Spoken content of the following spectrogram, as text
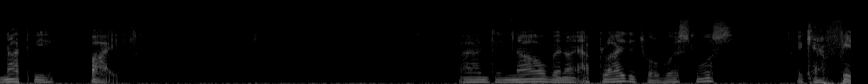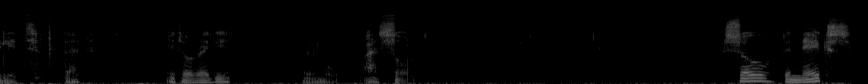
not be 5 and now when I apply the turbo smooth you can feel it that it already remove and solve so the next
